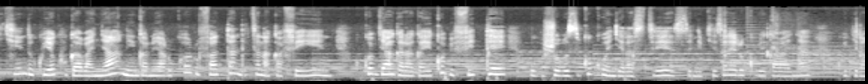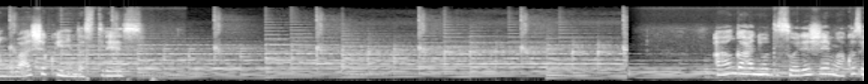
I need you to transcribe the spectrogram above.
Ikindi ukwiye kugabanya ni ingano ya alcool ufata ndetse na kafeyine kuko byagaragaye ko bifite ubushobozi bwo kongera siterese. Ni byiza rero kubigabanya kugira ngo ubashe kwirinda siterese. Aha ngaha ni ho dusoreje, mwakoze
